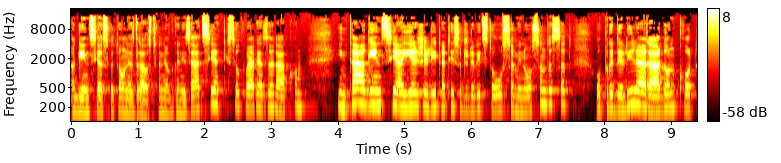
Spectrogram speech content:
agencija Svetovne zdravstvene organizacije, ki se ukvarja z rakom. In ta agencija je že leta 1988 opredelila radon kot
